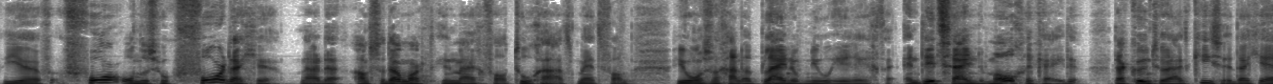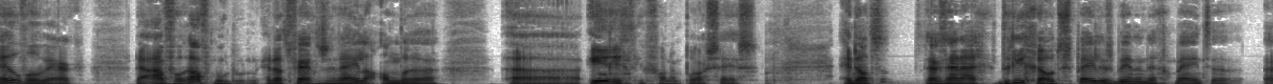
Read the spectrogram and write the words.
je vooronderzoek, voordat je naar de Amsterdammarkt in mijn geval toe gaat met van jongens, we gaan dat plein opnieuw inrichten. En dit zijn de mogelijkheden. Daar kunt u uit kiezen dat je heel veel werk daaraan vooraf moet doen. En dat vergt dus een hele andere uh, inrichting van een proces. En dat, daar zijn eigenlijk drie grote spelers binnen de gemeente. Uh,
